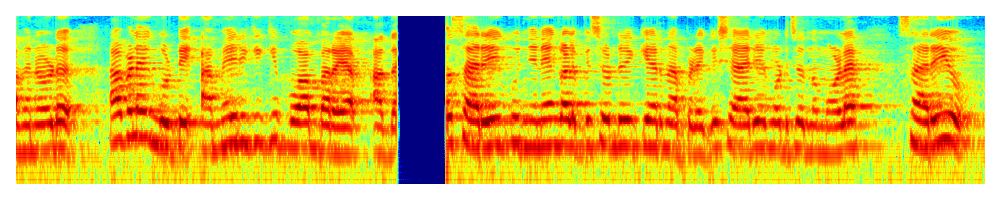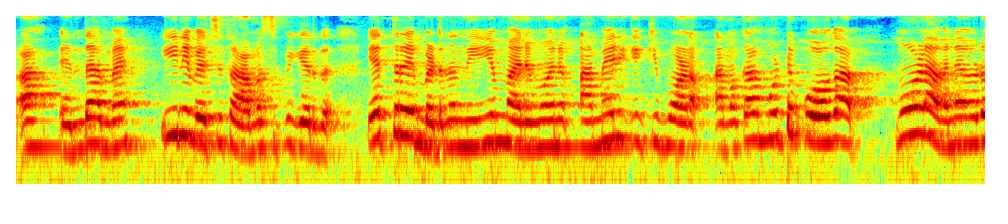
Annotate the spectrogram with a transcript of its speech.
അവനോട് അവളെയും കൂട്ടി അമേരിക്കയ്ക്ക് പോകാൻ പറയാം. അത് അപ്പോൾ സരയു കുഞ്ഞിനെയും കളിപ്പിച്ചുകൊണ്ടിരിക്കുകയായിരുന്നു അപ്പോഴേക്ക് ശാരി അങ്ങോട്ട് ചെന്നു. മോളെ സരയു ആ എന്താ അമ്മേ? ഇനി വെച്ച് താമസിപ്പിക്കരുത്. എത്രയും പെട്ടെന്ന് നീയും മനുമോനും അമേരിക്കയ്ക്ക് പോകണം നമുക്ക് അങ്ങോട്ട് പോകാം. മോൾ അവനോട്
